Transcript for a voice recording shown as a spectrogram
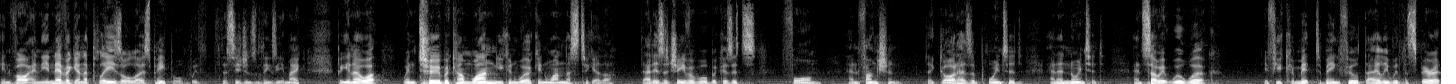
involve and you're never going to please all those people with decisions and things that you make. But you know what? When two become one, you can work in oneness together. That is achievable because it's form and function that God has appointed and anointed. And so it will work. If you commit to being filled daily with the Spirit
